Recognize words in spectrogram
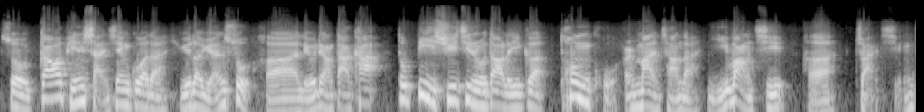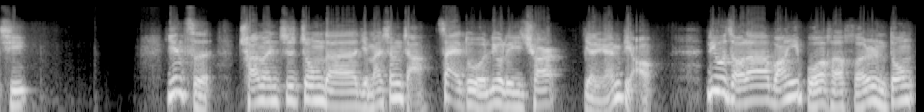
所有高频闪现过的娱乐元素和流量大咖都必须进入到了一个痛苦而漫长的遗忘期和转型期。因此，传闻之中的野蛮生长再度溜了一圈演员表，溜走了王一博和何润东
